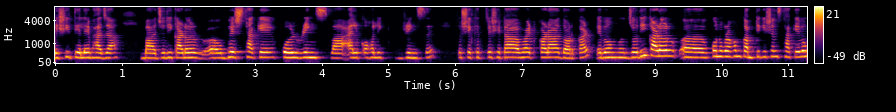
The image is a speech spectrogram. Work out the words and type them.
বেশি তেলে ভাজা বা যদি কারোর অভ্যেস থাকে কোল্ড ড্রিঙ্কস বা অ্যালকোহলিক ড্রিঙ্কসে তো সেক্ষেত্রে সেটা অ্যাভয়েড করা দরকার এবং যদি কারোর কোনো রকম কমপ্লিকেশনস থাকে এবং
